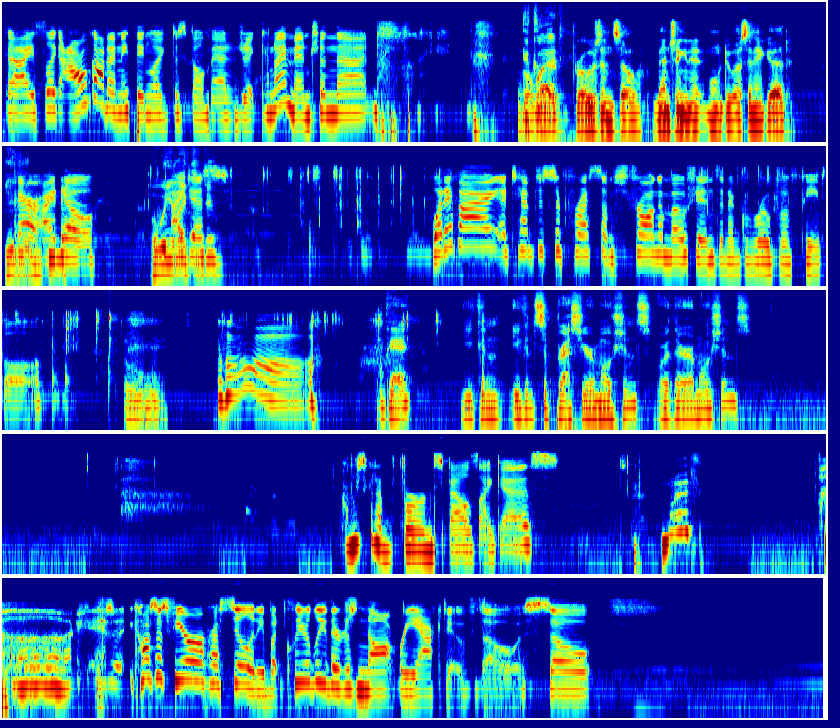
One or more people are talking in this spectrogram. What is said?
Guys, like, I don't got anything like Dispel Magic. Can I mention that? Well, You we're frozen, so mentioning it won't do us any good. You Fair, can- I know. what would you I like just. What if I attempt to suppress some strong emotions in a group of people? Ooh. Oh. Okay, you can you can suppress your emotions or their emotions. I'm just gonna burn spells, I guess. What? Uh, it, it causes fear or hostility, but clearly they're just not reactive, though. So,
